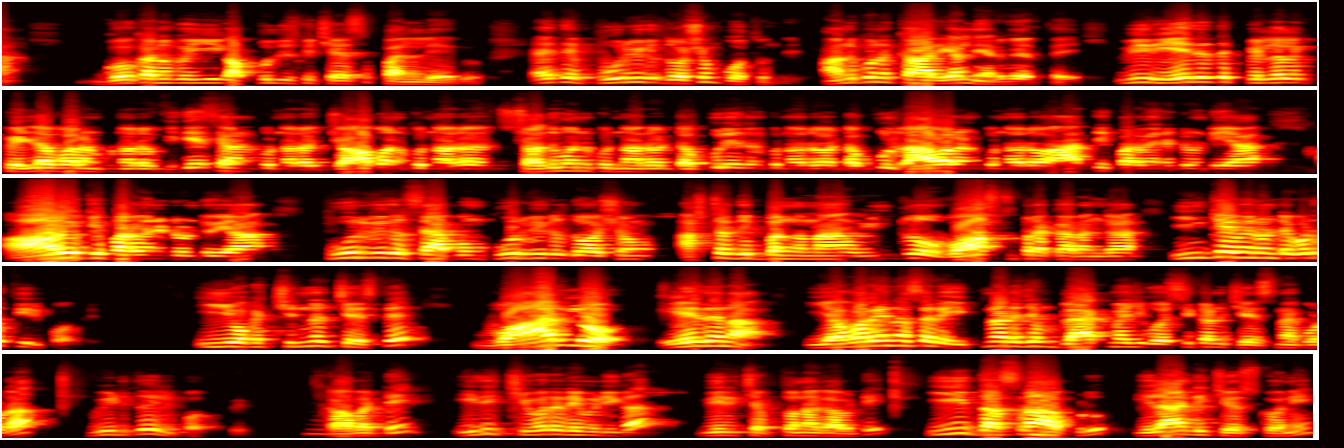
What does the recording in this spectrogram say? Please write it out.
గోకర్ణ పోయి అప్పులు తీసుకు చేసే పని లేదు. అయితే పూర్వీకుల దోషం పోతుంది. అనుకున్న కార్యాలు నెరవేరుతాయి. వీరు ఏదైతే పిల్లలకి పెళ్ళి అవ్వాలనుకున్నారో విదేశాలు అనుకున్నారో జాబ్ అనుకున్నారో చదువు అనుకున్నారో డబ్బు లేదనుకున్నారో డబ్బులు రావాలనుకున్నారో ఆర్థికపరమైనటువంటియా ఆరోగ్యపరమైనటువంటియా పూర్వీకుల శాపం పూర్వీకుల దోషం అష్టదిబ్బందన ఇంట్లో వాస్తు ప్రకారంగా ఇంకేమైనా ఉంటే కూడా తీరిపోతాయి ఈ ఒక చిన్నది చేస్తే వారిలో ఏదైనా ఎవరైనా సరే హిప్నాటిజం బ్లాక్ మ్యాజిక్ వశీకరణ చేసినా కూడా వీటితో వెళ్ళిపోతుంది కాబట్టి ఇది చివరి రెమెడీగా వీరికి చెప్తున్నా కాబట్టి ఈ దసరా అప్పుడు ఇలాంటివి చేసుకొని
